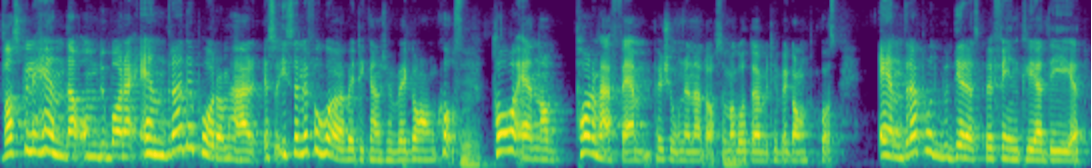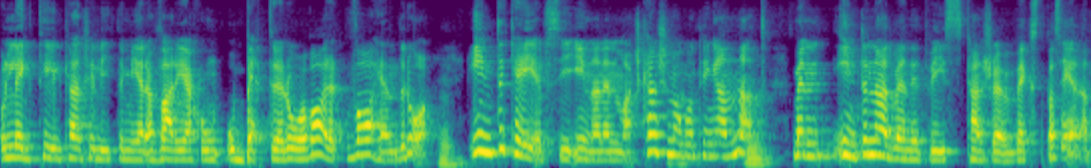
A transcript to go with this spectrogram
vad skulle hända om du bara ändrade på de här, alltså istället för att gå över till kanske vegankost. Ta, en av, ta de här fem personerna då som har gått över till vegankost. Ändra på deras befintliga diet och lägg till kanske lite mera variation och bättre råvaror. Vad händer då? Inte KFC innan en match, kanske någonting annat. Men inte nödvändigtvis kanske växtbaserat.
